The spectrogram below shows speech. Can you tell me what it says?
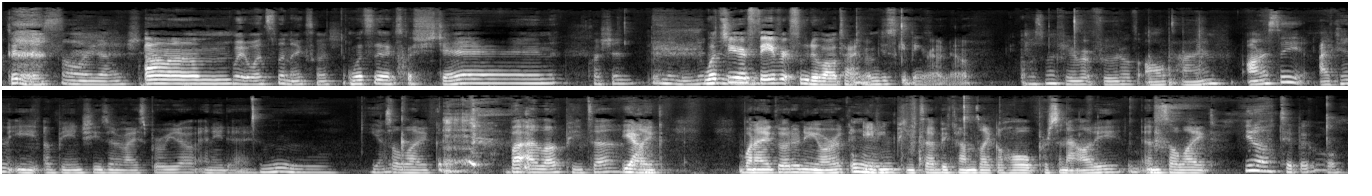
Goodness. Oh my gosh. Um, Wait, what's the next question? what's the next question? Question. What's your favorite food of all time? I'm just skipping around now. What's my favorite food of all time? Honestly, I can eat a bean, cheese, and rice burrito any day. Ooh, yeah. So like, but I love pizza. Yeah. Like when I go to New York, Mhm. eating pizza becomes like a whole personality, and so like you know, Typical.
